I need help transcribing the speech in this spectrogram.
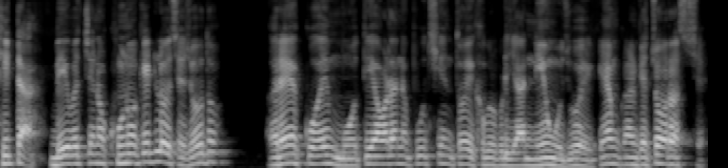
theta. બે વચ્ચેનો ખૂણો કેટલો છે? જો તો. અરે કોઈ મોતિયાવાળાને પૂછીએ ને તોય ખબર પડી, આ નેવું જ હોય. કેમ? કારણ કે ચોરસ છે.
